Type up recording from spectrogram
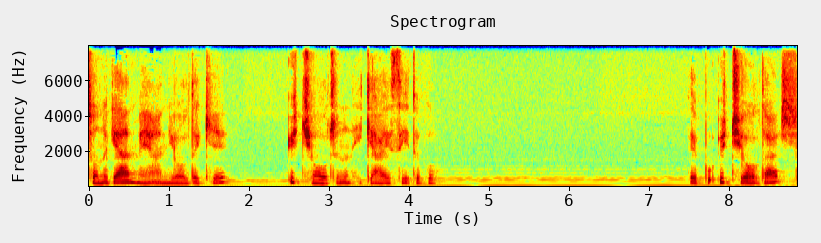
sonu gelmeyen yoldaki üç yolcunun hikayesiydi bu. Ve bu üç yoldaş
